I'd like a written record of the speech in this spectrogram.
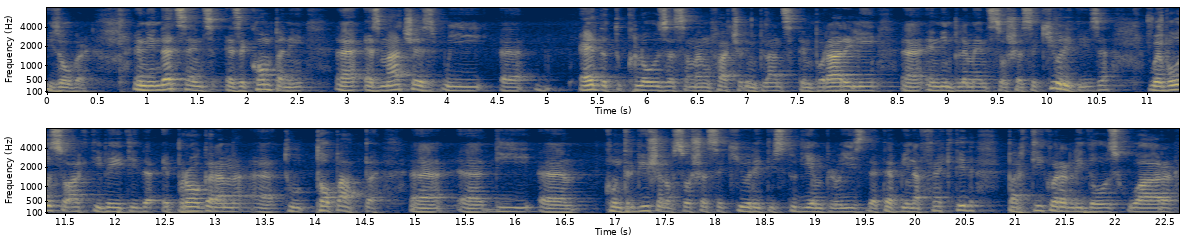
is over. And in that sense, as a company, uh, as much as we uh, had to close some manufacturing plants temporarily uh, and implement social securities, we have also activated a program uh, to top up uh, uh, the um, contribution of social securities to the employees that have been affected, particularly those who are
